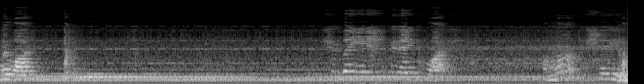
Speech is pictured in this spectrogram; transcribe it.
adı var. Şurada yeşil bir renk var. Ama şey yok.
